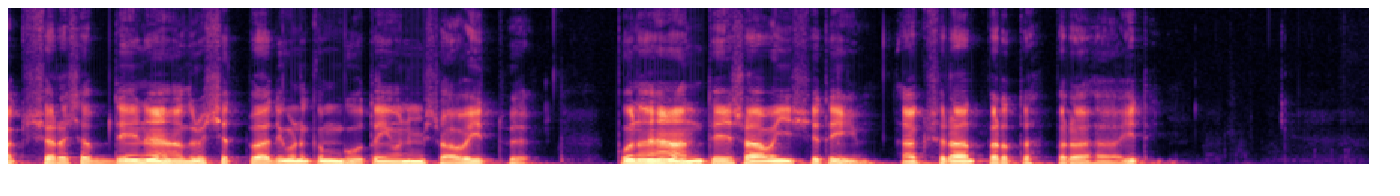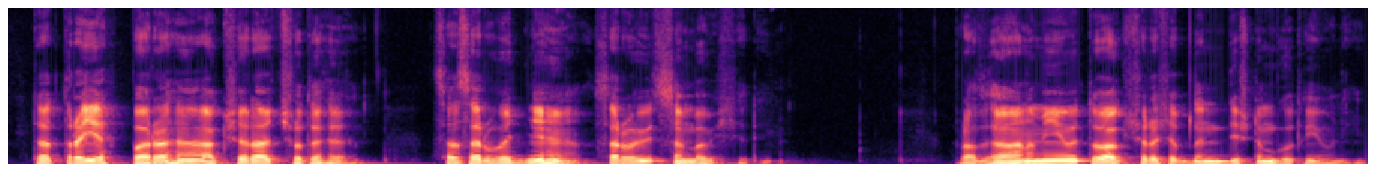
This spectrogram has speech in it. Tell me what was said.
अक्षरशब्देन अदृश्यत्वादिगुणकं भूतयोनिं श्रावयित्वा पुनः अन्ते श्रावयिष्यति अक्षरात् परतः परः इति। तत्र यः परः अक्षरात् श्रुतः स सर्वज्ञः सर्ववित् सम्भविष्यति। प्रधानमेव तु अक्षरशब्दनिर्दिष्टं भूतयोनिः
